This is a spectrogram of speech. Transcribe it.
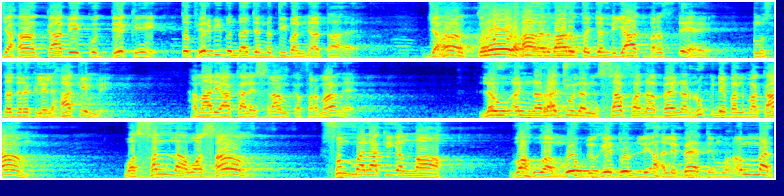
जहाँ काबे को देखें तो फिर भी बंदा जन्नती बन जाता है। जहाँ करोड़ हा अनवार तजलियात बरसते हैं, मुस्तदरक हाकिम में, हमारे आका सलाम का फरमान है लऊ अन रजुलन सफना बैन रुकने वल मकाम वसल्ला वसाम सुम्मला की अल्लाह वह हुआ मुबगुल बैत मोहम्मद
